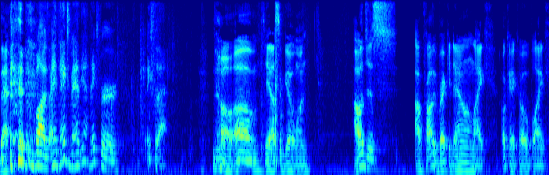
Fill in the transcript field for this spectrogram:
that. Buzz, hey, thanks, man. Yeah, thanks for, thanks for that. no, um, yeah, that's a good one. I'll just, I'll probably break it down like, okay, Cope, like,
